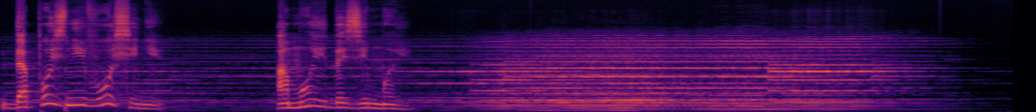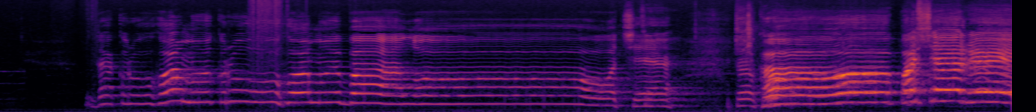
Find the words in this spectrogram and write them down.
да позняй восені, а мо і да зімы. Да кругом кругом балоце, Чака посередине.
